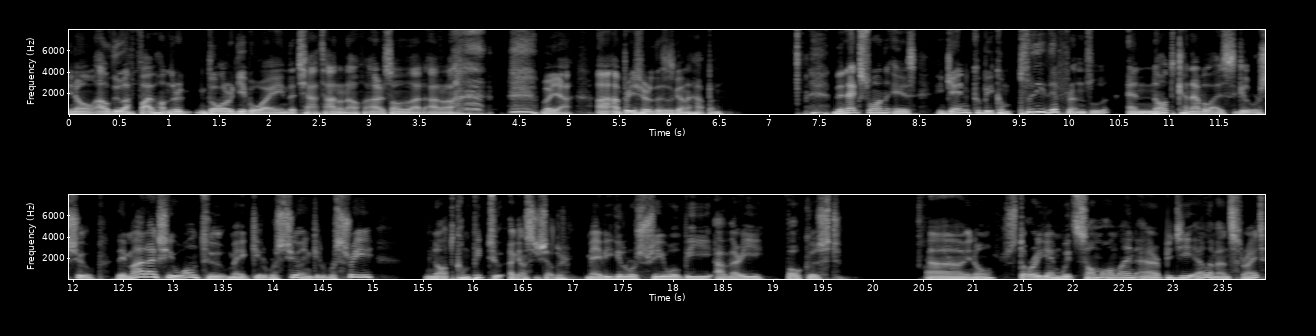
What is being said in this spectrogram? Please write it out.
know, I'll do a $500 giveaway in the chat. I don't know, or something like that. I don't know. but yeah, I'm pretty sure this is gonna happen. The next one is again could be completely different and not cannibalize Guild Wars 2. They might actually want to make Guild Wars 2 and Guild Wars 3 not compete to, against each other. Maybe Guild Wars 3 will be a very focused uh, you know, story game with some online RPG elements, right?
